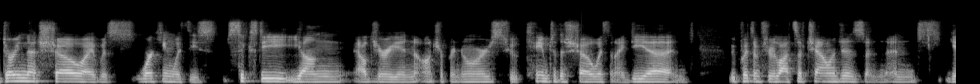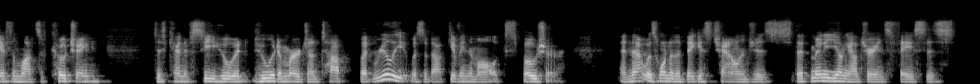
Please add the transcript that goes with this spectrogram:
during that show, I was working with these 60 young Algerian entrepreneurs who came to the show with an idea, and we put them through lots of challenges and, and gave them lots of coaching to kind of see who would who would emerge on top. But really, it was about giving them all exposure, and that was one of the biggest challenges that many young Algerians face. Is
